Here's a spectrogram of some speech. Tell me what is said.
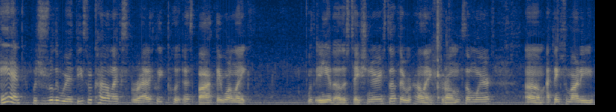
and, which is really weird, these were kind of like sporadically put in a spot. They weren't like with any of the other stationery stuff. They were kind of like thrown somewhere. Um, I think somebody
